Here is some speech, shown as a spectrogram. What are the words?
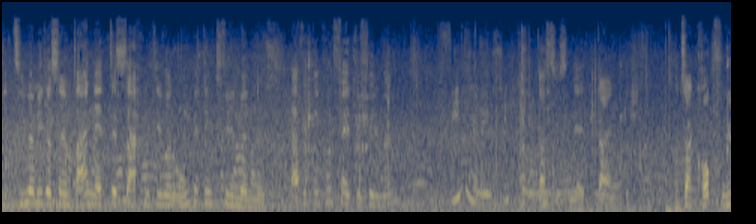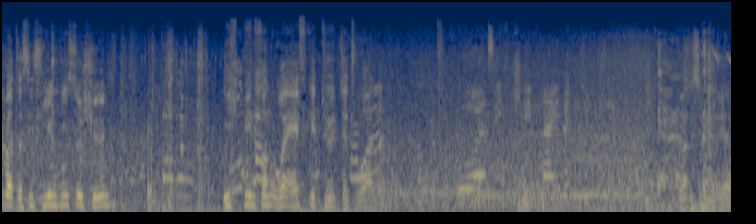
gibt es immer wieder so ein paar nette Sachen, die man unbedingt filmen muss. Darf ich den Konfetti filmen? Filmen, ja, sicher. Das ist nett, danke. Und zwar kopfüber, das ist irgendwie so schön. Ich bin von ORF getötet worden. Vorsicht, steht bleiben. Das ist immer, ja.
